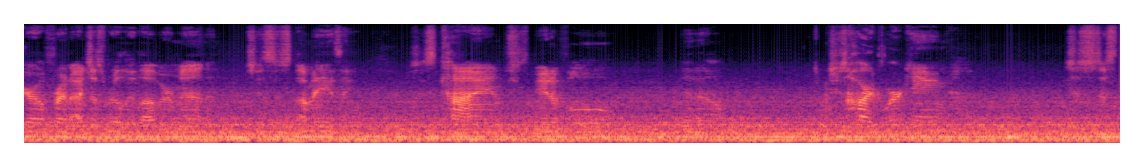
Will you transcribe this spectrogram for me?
Girlfriend, I just really love her, man. She's just amazing. She's kind. She's beautiful. You know, she's hardworking. She's just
